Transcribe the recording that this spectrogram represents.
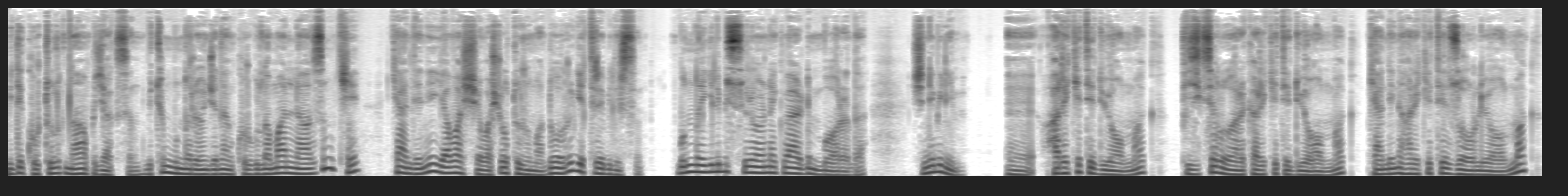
Bir de kurtulup ne yapacaksın? Bütün bunları önceden kurgulaman lazım ki kendini yavaş yavaş o duruma doğru getirebilirsin. Bununla ilgili bir sürü örnek verdim bu arada. Şimdi ne bileyim e, hareket ediyor olmak, fiziksel olarak hareket ediyor olmak, kendini harekete zorluyor olmak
